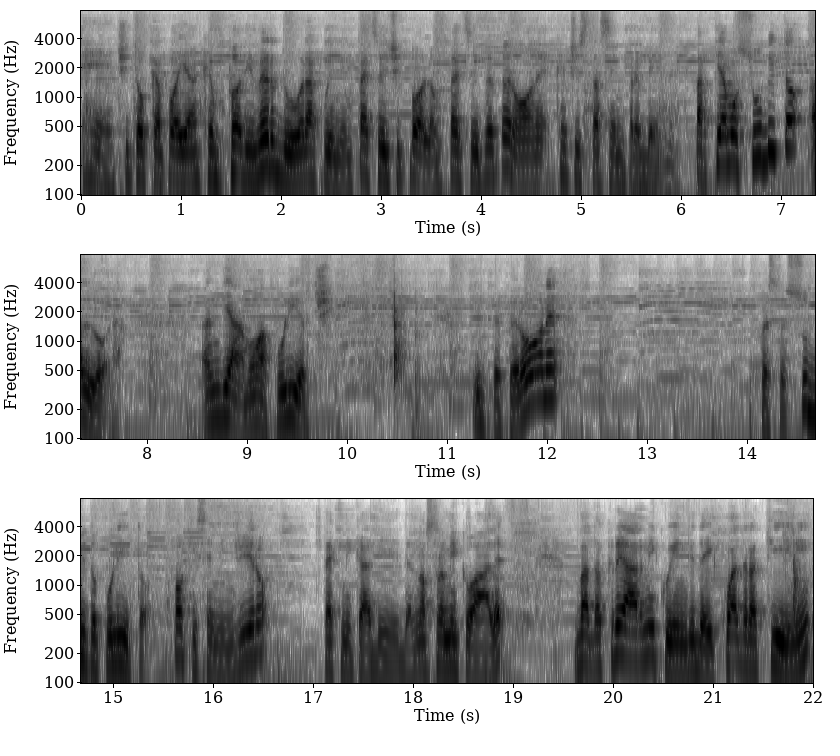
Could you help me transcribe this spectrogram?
e ci tocca poi anche un po' di verdura, quindi un pezzo di cipolla, un pezzo di peperone che ci sta sempre bene. Partiamo subito, allora andiamo a pulirci il peperone, questo è subito pulito, pochi semi in giro, tecnica di, del nostro amico Ale, vado a crearmi quindi dei quadratini,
